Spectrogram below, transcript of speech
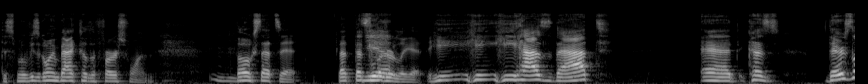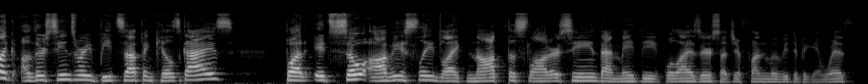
This movie's going back to the first one, mm-hmm. folks. That's it. That that's Yeah. literally it. He he he has that and because there's like other scenes where he beats up and kills guys but it's so obviously like not the slaughter scene that made the equalizer such a fun movie to begin with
